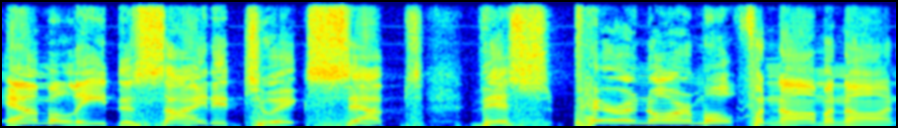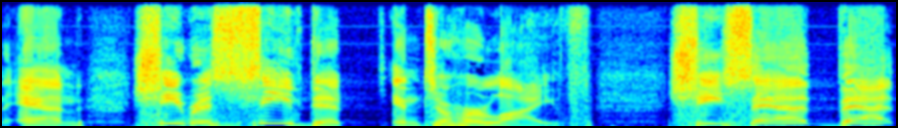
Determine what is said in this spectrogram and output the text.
Emily decided to accept this paranormal phenomenon and she received it into her life. She said that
